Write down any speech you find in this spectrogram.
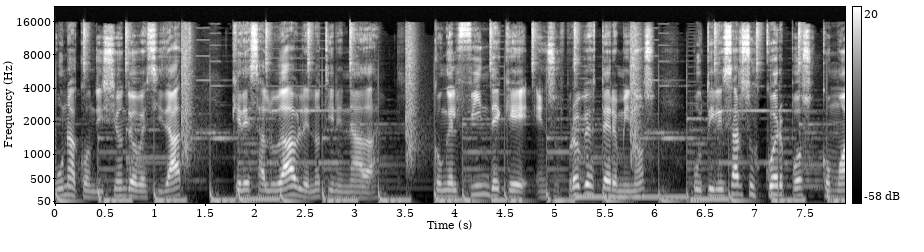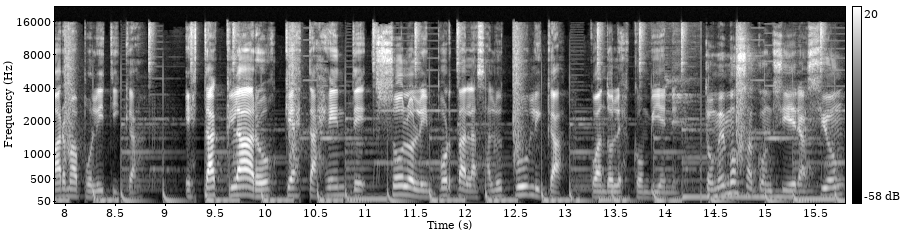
una condición de obesidad que de saludable no tiene nada, con el fin de que, en sus propios términos, utilizar sus cuerpos como arma política. Está claro que a esta gente solo le importa la salud pública cuando les conviene. Tomemos a consideración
